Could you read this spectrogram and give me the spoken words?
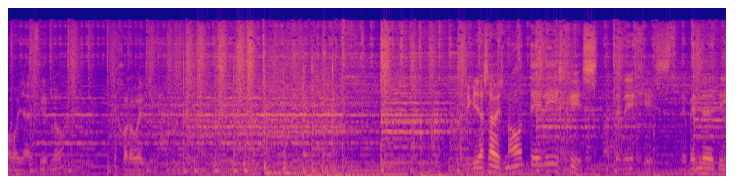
No voy a decirlo. Y te jorobe el día. Así que ya sabes, no te dejes, no te dejes. Depende de ti.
